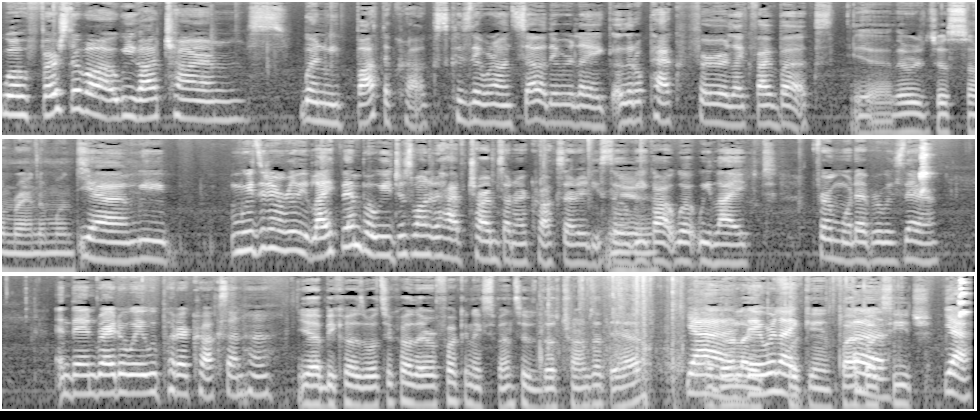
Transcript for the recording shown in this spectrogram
Well, first of all, we got charms when we bought the Crocs because they were on sale. They were like a little pack for like five bucks. Yeah, there were just some random ones. Yeah, we we didn't really like them, but we just wanted to have charms on our Crocs already, so we got what we liked from whatever was there. And then right away we put our Crocs on, huh? Yeah, because what's it called? They were fucking expensive. Those charms that they had. Yeah, they're like they were like fucking five uh, bucks each. yeah,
